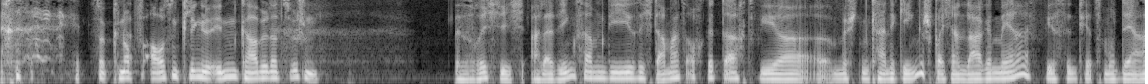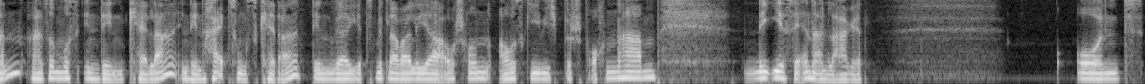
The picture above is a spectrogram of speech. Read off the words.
so Knopf außen, Klingel innen, Kabel dazwischen. Das ist richtig. Allerdings haben die sich damals auch gedacht, wir äh, möchten keine Gegensprechanlage mehr. Wir sind jetzt modern. Also muss in den Keller, in den Heizungskeller, den wir jetzt mittlerweile ja auch schon ausgiebig besprochen haben, eine ISDN-Anlage. Und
